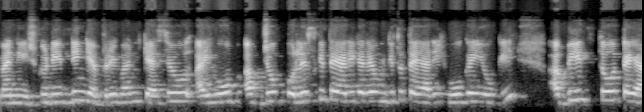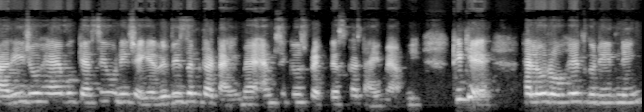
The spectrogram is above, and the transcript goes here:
मनीष गुड इवनिंग एवरीवन कैसे हो? आई होप अब जो पुलिस की तैयारी कर रहे हैं, उनकी तो तैयारी हो गई होगी। अभी तो तैयारी जो है, वो कैसे होनी चाहिए? रिविजन का टाइम है एमसीक्यूज प्रैक्टिस का टाइम है अभी। ठीक है? Hello Rohit good evening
